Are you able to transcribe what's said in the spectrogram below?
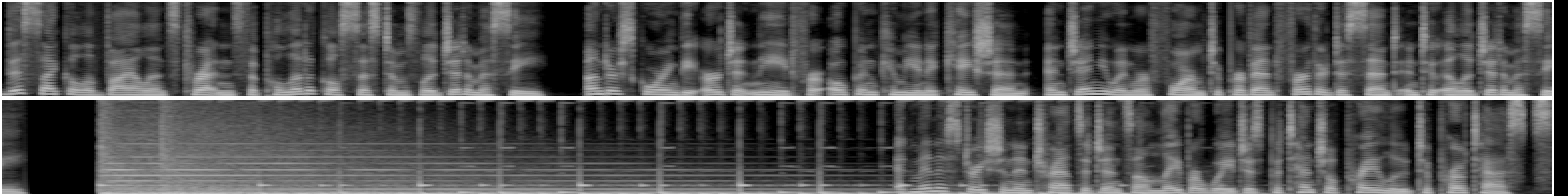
This cycle of violence threatens the political system's legitimacy, underscoring the urgent need for open communication and genuine reform to prevent further descent into illegitimacy. Administration intransigence on labor wages potential prelude to protests.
